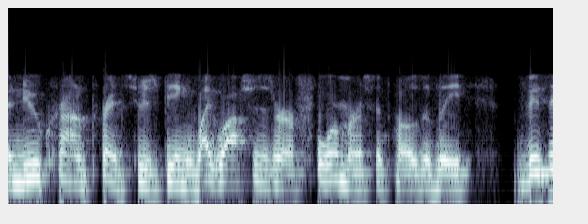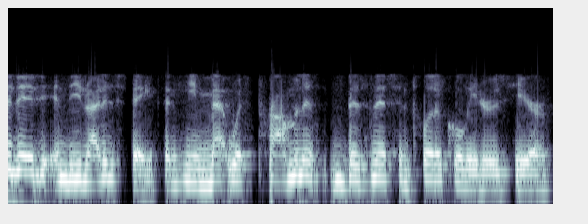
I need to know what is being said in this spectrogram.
the new crown prince, who's being whitewashed as a reformer, supposedly, visited in the United States and he met with prominent business and political leaders here.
